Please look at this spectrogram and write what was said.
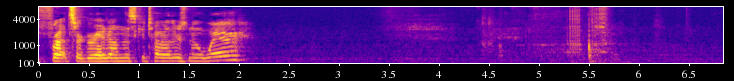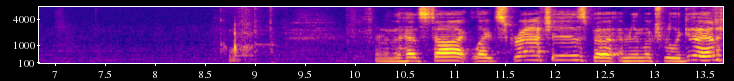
Frets are great on this guitar. There's no wear. Front of the headstock, light scratches, but I mean, looks really good.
